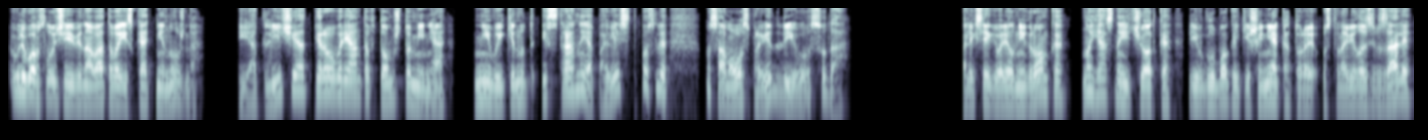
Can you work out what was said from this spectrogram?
В любом случае, виноватого искать не нужно. И отличие от первого варианта в том, что меня не выкинут из страны, а повесят после ну, самого справедливого суда. Алексей говорил негромко, но ясно и четко, и в глубокой тишине, которая установилась в зале,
